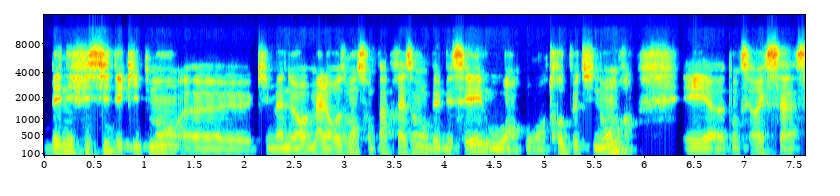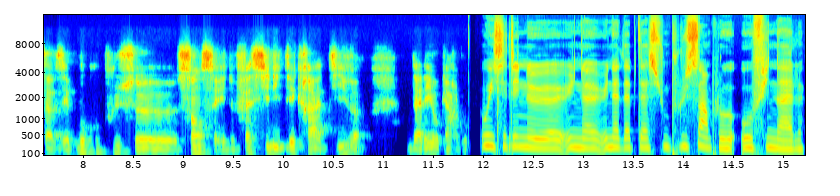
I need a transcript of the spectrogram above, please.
bénéficie d'équipements euh, qui malheureusement sont pas présents au BBC ou en, ou en trop petit nombre. Et euh, donc c'est vrai que ça, ça, faisait beaucoup plus sens et de facilité créative d'aller au cargo. Oui, c'était une, une, une, adaptation plus simple au, au final.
